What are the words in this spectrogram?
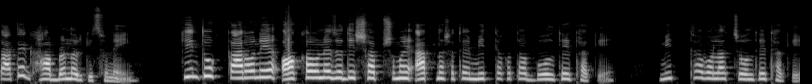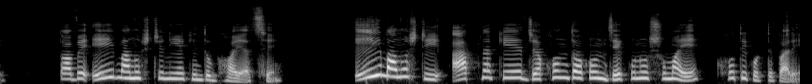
তাতে ঘাবড়ানোর কিছু নেই। কিন্তু কারণে অকারণে যদি সবসময় আপনার সাথে মিথ্যা কথা বলতেই থাকে, মিথ্যা বলা চলতে থাকে তবে এই মানুষটি নিয়ে কিন্তু ভয় আছে। এই মানুষটি আপনাকে যখন তখন যে কোনো সময়ে ক্ষতি করতে পারে।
